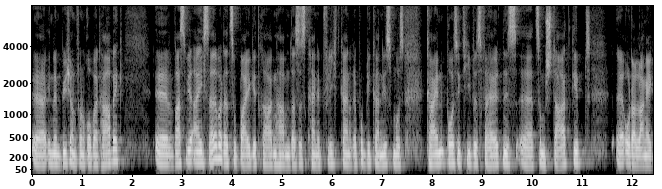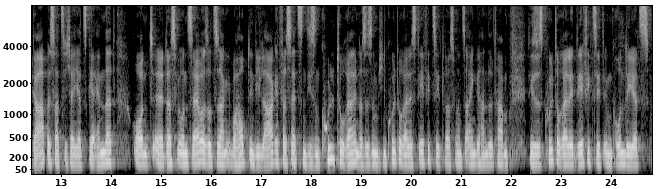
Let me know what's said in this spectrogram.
äh, in den Büchern von Robert Habeck, äh, was wir eigentlich selber dazu beigetragen haben, dass es keine Pflicht, kein Republikanismus, kein positives Verhältnis äh, zum Staat gibt oder lange gab. Es hat sich ja jetzt geändert und äh, dass wir uns selber sozusagen überhaupt in die Lage versetzen, diesen kulturellen, das ist nämlich ein kulturelles Defizit, was wir uns eingehandelt haben, dieses kulturelle Defizit im Grunde jetzt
